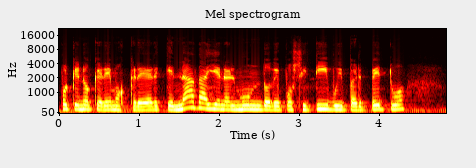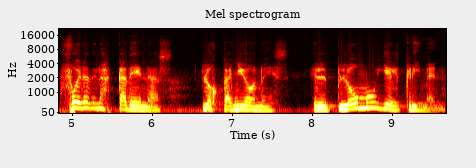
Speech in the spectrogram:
porque no queremos creer que nada hay en el mundo de positivo y perpetuo fuera de las cadenas, los cañones, el plomo y el crimen.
